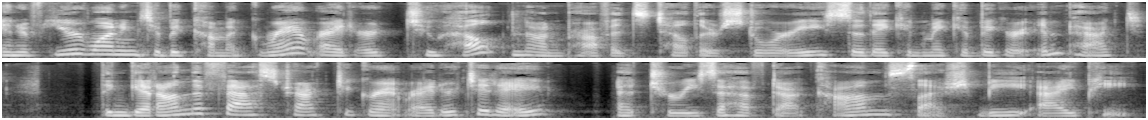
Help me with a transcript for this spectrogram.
And if you're wanting to become a grant writer to help nonprofits tell their story so they can make a bigger impact, then get on the fast track to grant writer today at teresahuff.com slash VIP.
